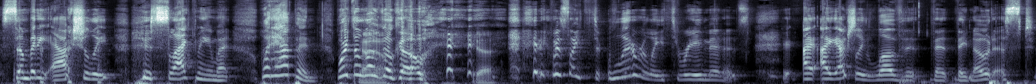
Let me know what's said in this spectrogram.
Somebody actually slacked me and went, "What happened? Where'd the logo go?" yeah, and it was like th- literally three minutes. I, I actually love that that they noticed.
